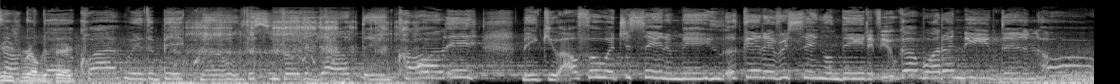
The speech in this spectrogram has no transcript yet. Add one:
He's talk really about. big. Quiet with a big mouth. Listen for the doubt, then call it. Make you out for what you say to me. Look at every single date. If you got what I need, then oh.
